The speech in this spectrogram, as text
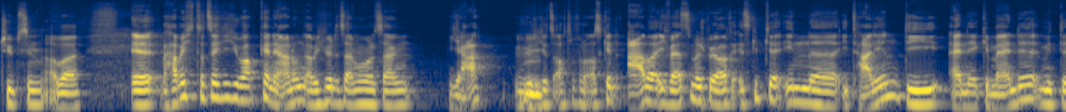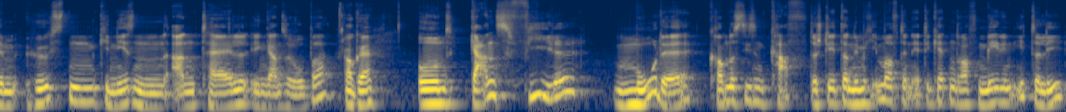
Designer-Gewand-Typ sind, aber Äh, Habe ich tatsächlich überhaupt keine Ahnung, aber ich würde jetzt einfach mal sagen, ja, würde Mhm. ich jetzt auch davon ausgehen. Aber ich weiß zum Beispiel auch, es gibt ja in äh, Italien die eine Gemeinde mit dem höchsten Chinesenanteil in ganz Europa. okay. Und ganz viel Mode kommt aus diesem Kaff. Da steht dann nämlich immer auf den Etiketten drauf Made in Italy.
